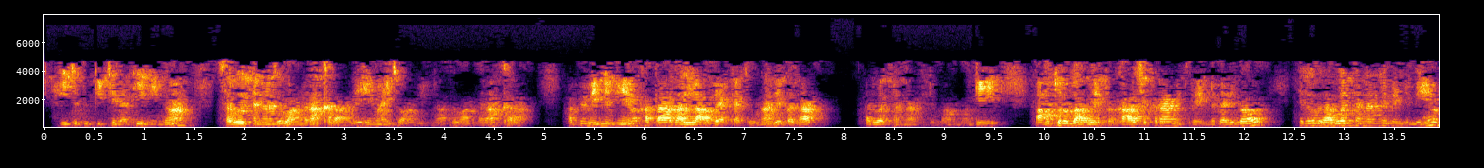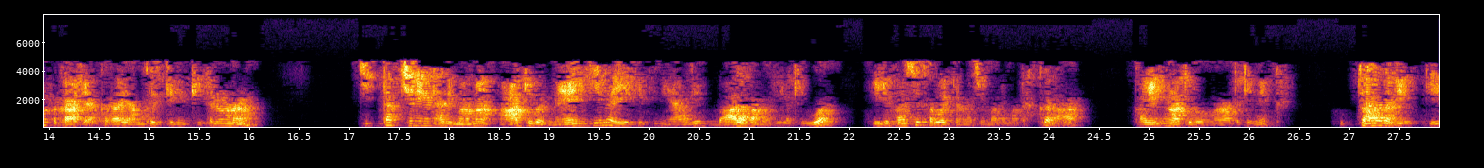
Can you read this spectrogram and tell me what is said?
හිතපු පිටකටි ඉන්නවා සර්වචනාංශ වන්දනා කරා. එහෙමයි ස්වාමීන් වහන්සේ වන්දනා කරා. අපි මෙන්න මේව කතා කරලාපයක් ඇති වුණා දෙපසක් සර්වඥාන්සේ මගේ ආතුර භාවයේ ප්‍රකාශ කරන්නේ ඉතින් ඉන්න බැරි බව. ඒක සර්වඥාන්සේ මෙන්න මෙහෙම ප්‍රකාශයක් කරා යම් කෙනෙක් හිතනවා නම් චිත්තක්ෂණයකට හරි මම ආතුර නැහැ කියලා ඒක ඉතින් එයාගේ බාලකම කියලා කිව්වා. ඊට පස්සේ සර්වඥාන්සේ මට මතක් කරා කයෙන් ආතුර වුණාට කෙනෙක් උත්සාහ කළේ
